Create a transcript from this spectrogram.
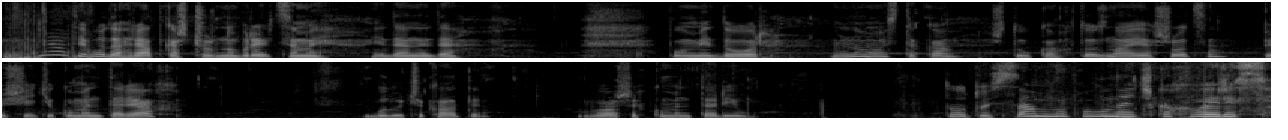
Ну, от і буде грядка з чорнобривцями, іде-не-де помідор. Ну, ось така штука. Хто знає, що це, пишіть у коментарях. Буду чекати ваших коментарів. Тут ось сам на полуничках виріс.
